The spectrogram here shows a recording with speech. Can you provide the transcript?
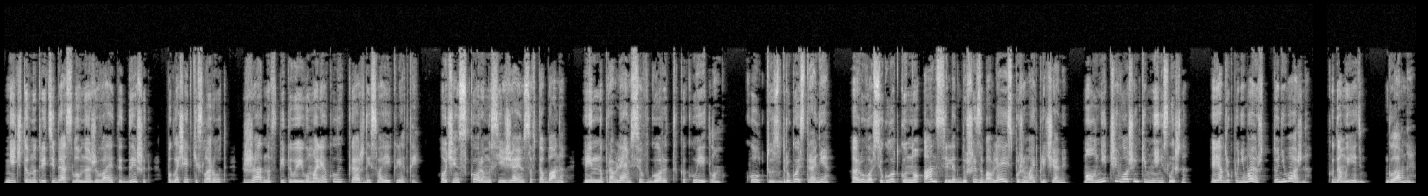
Нечто внутри тебя словно оживает и дышит, поглощает кислород, жадно впитывая его молекулы каждой своей клеткой. Очень скоро мы съезжаем с автобана – и направляемся в город Какуитлом. Култус в другой стране. Ору во всю глотку, но Ансель от души забавляясь пожимает плечами. Мол, ничегошеньки мне не слышно. И я вдруг понимаю, что неважно, куда мы едем. Главное,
